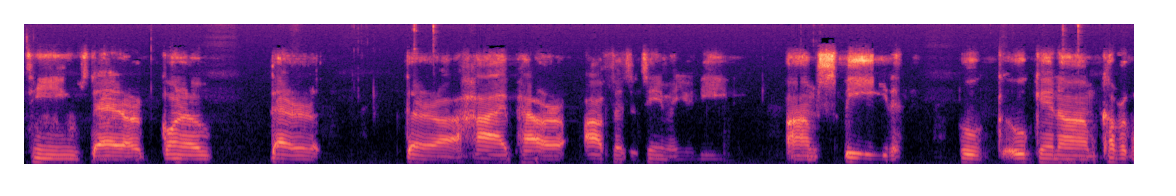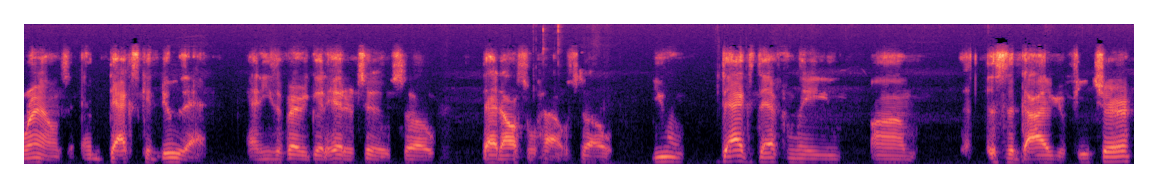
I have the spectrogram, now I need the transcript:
teams that are gonna that are they're a high power offensive team, and you need um, speed who who can um, cover grounds, and Dax can do that, and he's a very good hitter too. So that also helps. So you Dax definitely um, is the guy of your future.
